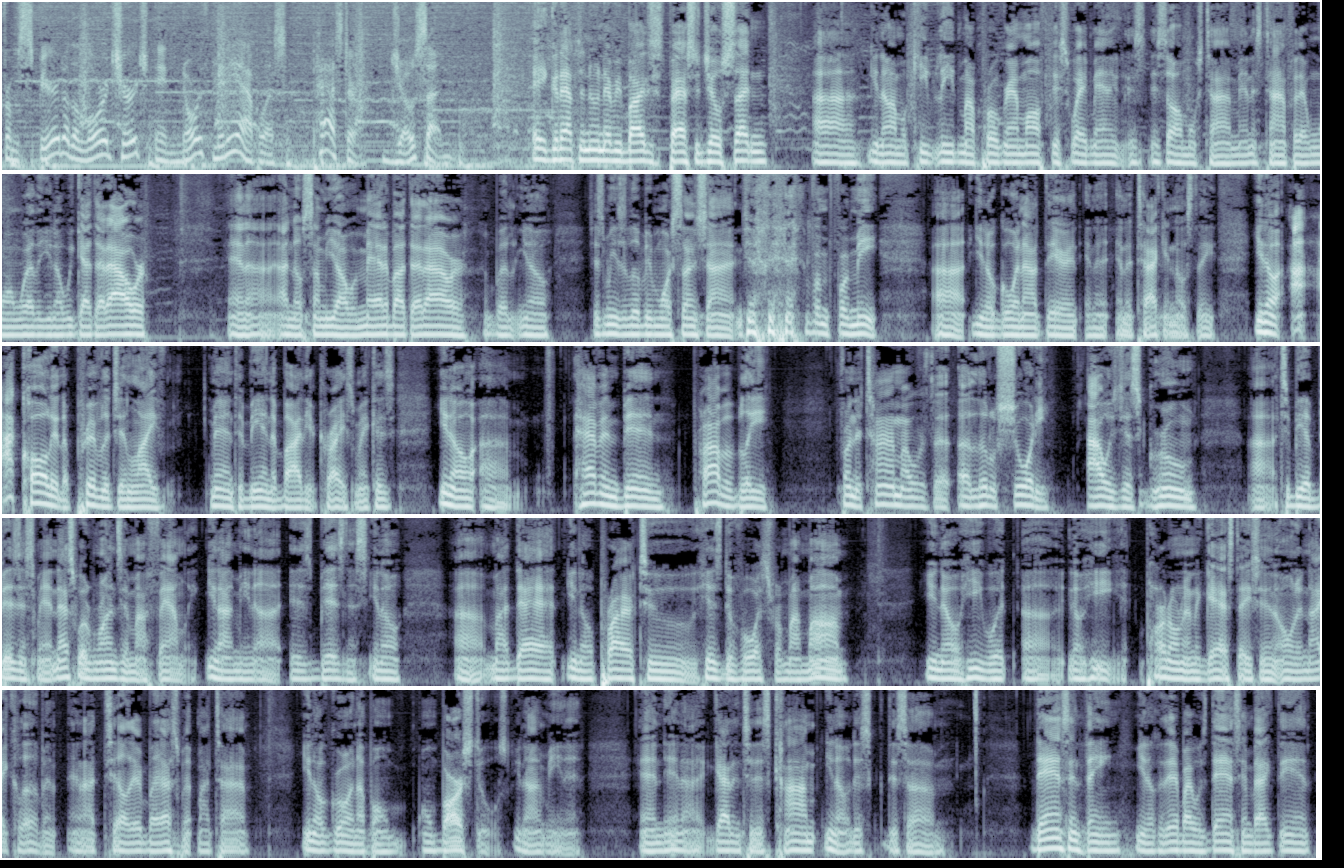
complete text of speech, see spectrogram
from Spirit of the Lord Church in North Minneapolis, Pastor Joe Sutton. Hey, good afternoon, everybody. This is Pastor Joe Sutton. Uh, you know, I'm gonna keep leading my program off this way, man. It's, it's almost time, man. It's time for that warm weather. You know, we got that hour, and uh, I know some of y'all were mad about that hour, but you know, just means a little bit more sunshine for for me. Uh, you know, going out there and, and, and attacking those things. You know, I, I call it a privilege in life, man, to be in the body of Christ, man, because you know, um, having been probably from the time I was a, a little shorty I was just groomed uh, to be a businessman. That's what runs in my family. You know, I mean, uh, is business. You know, uh, my dad. You know, prior to his divorce from my mom, you know, he would, uh, you know, he part in a gas station and own a nightclub, and and I tell everybody I spent my time, you know, growing up on on bar stools. You know what I mean? And and then I got into this com, you know, this this um dancing thing, you know, because everybody was dancing back then.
